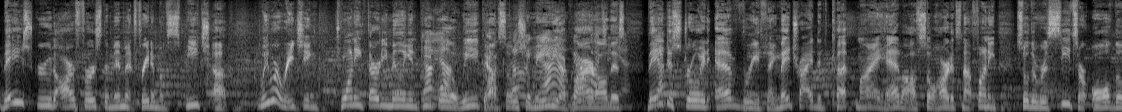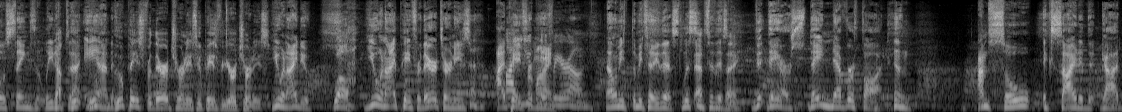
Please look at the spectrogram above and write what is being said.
They screwed our First Amendment freedom of speech up. We were reaching 20, 30 million Yeah, people yeah. a week Yeah. on social Oh, yeah, media we prior to all this. you. They Yep. destroyed everything. They tried to cut my head off so hard it's not funny. So the receipts are all those things that lead up to that. who, And who pays for their attorneys? Who pays for your attorneys? you and I do. Well, you and I pay for their attorneys. I Uh, pay you for pay mine. for your own. Now let me let me tell you this. Listen That's to this. thing. Th- They are they never thought. I'm so excited that God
